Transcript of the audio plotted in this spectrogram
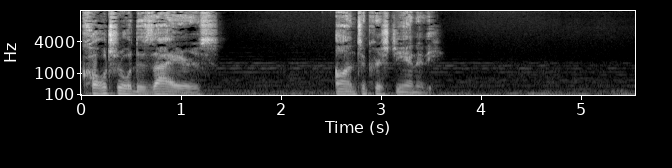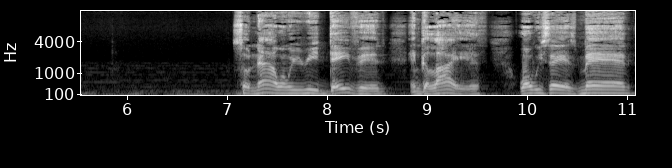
cultural desires onto Christianity. So now when we read David and Goliath, what we say is, man,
